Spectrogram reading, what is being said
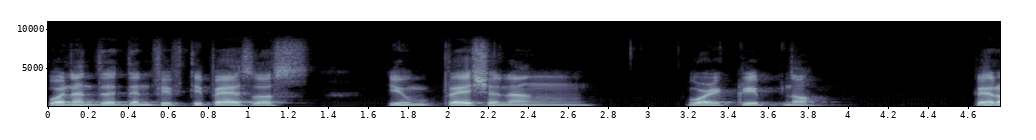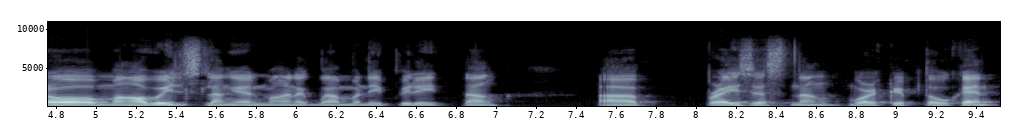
₱150 yung presyo ng Warcrypt 'no. Pero mga whales lang yun, mga nagma-manipulate ng, ah, prices ng Warcrypt token.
